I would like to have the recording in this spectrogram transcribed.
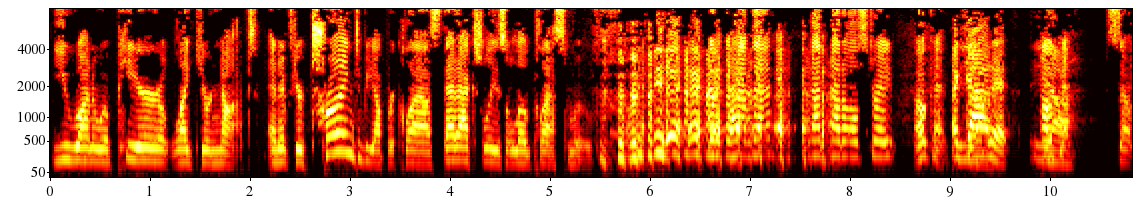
You want to appear like you're not. And if you're trying to be upper class, that actually is a low class move. have that? Got that all straight? Okay. I got it. Yeah. Okay. So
